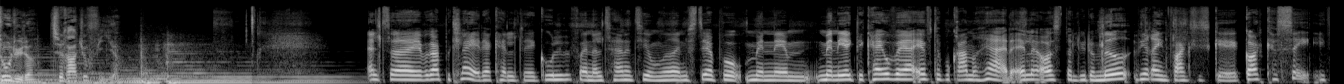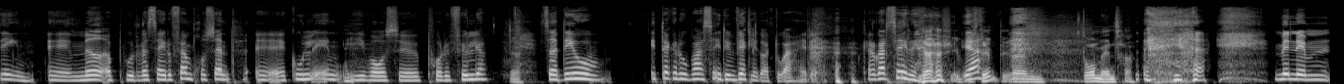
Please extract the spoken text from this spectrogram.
Du lytter til Radio 4. Altså, jeg vil godt beklage, at jeg kaldte guld for en alternativ måde at investere på, men, øhm, men Erik, det kan jo være efter programmet her, at alle os, der lytter med, vi rent faktisk øh, godt kan se ideen øh, med at putte, hvad sagde du, 5% øh, guld ind i vores øh, porteføljer. Ja. Så det er jo, der kan du bare se, det er virkelig godt, du er her i dag. Kan du godt se det? ja, bestemt. Ja. Det er en stor mantra. ja. Men øhm,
